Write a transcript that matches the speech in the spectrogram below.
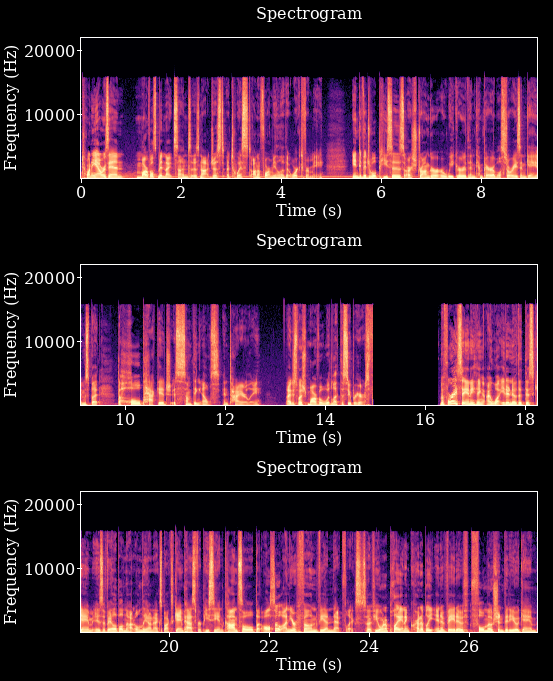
20 hours in, Marvel's Midnight Suns is not just a twist on a formula that worked for me. Individual pieces are stronger or weaker than comparable stories and games, but the whole package is something else entirely. I just wish Marvel would let the superheroes. Before I say anything, I want you to know that this game is available not only on Xbox Game Pass for PC and console, but also on your phone via Netflix. So if you want to play an incredibly innovative full motion video game,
